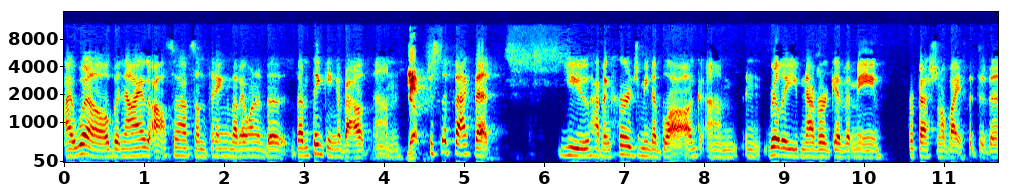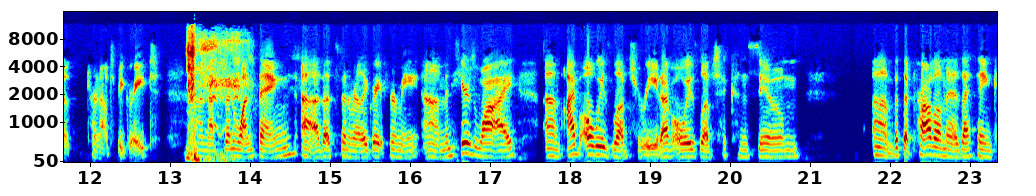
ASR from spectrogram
I will, but now I also have something that I wanted to, that I'm thinking about. Um, yep. Just the fact that you have encouraged me to blog, um, and really you've never given me professional advice that didn't turn out to be great. And that's been one thing uh, that's been really great for me. Um, and here's why. Um, I've always loved to read. I've always loved to consume. Um, but the problem is, I think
